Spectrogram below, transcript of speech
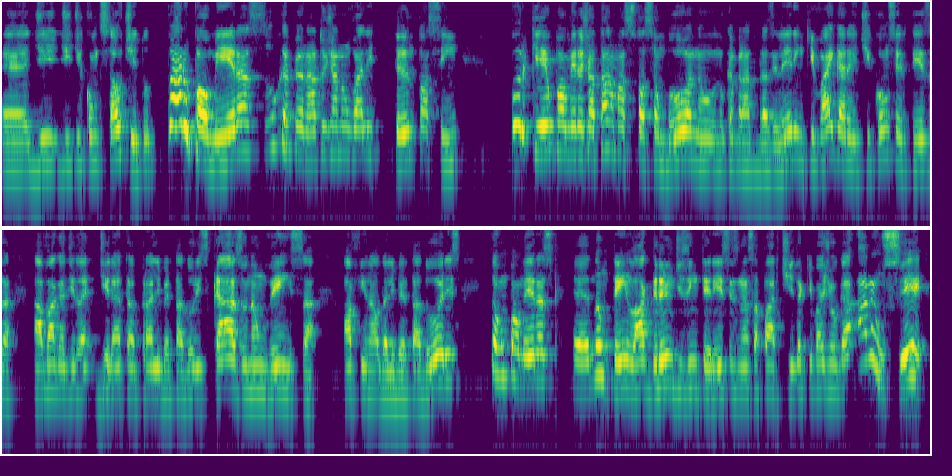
é, de, de, de conquistar o título. Para o Palmeiras, o campeonato já não vale tanto assim porque o Palmeiras já está numa situação boa no, no, Campeonato Brasileiro, em que vai garantir com certeza a vaga de, direta para a Libertadores, caso não vença a final da Libertadores. Então o Palmeiras é, não tem lá grandes interesses nessa partida que vai jogar, a não ser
